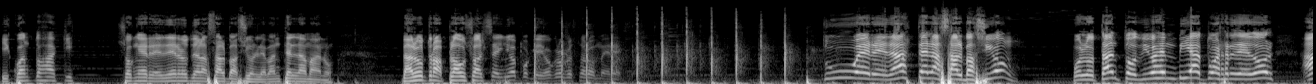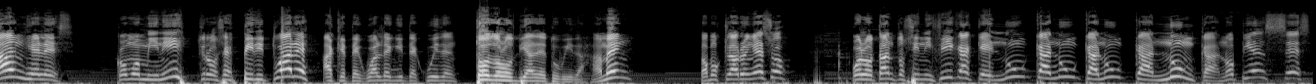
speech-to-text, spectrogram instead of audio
¿Y cuántos aquí son herederos de la salvación? Levanten la mano. Dale otro aplauso al Señor porque yo creo que se lo merece. Tú heredaste la salvación. Por lo tanto, Dios envía a tu alrededor ángeles como ministros espirituales a que te guarden y te cuiden todos los días de tu vida. Amén. ¿Estamos claros en eso? Por lo tanto, significa que nunca, nunca, nunca, nunca, no pienses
